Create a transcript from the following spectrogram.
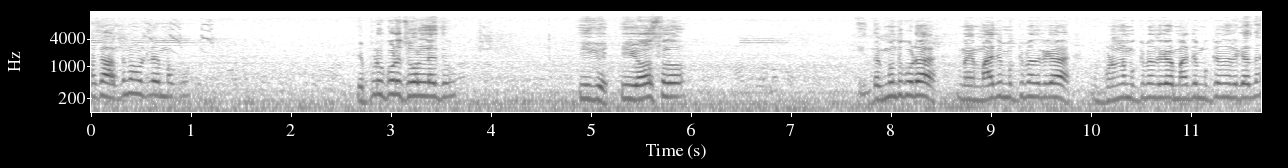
అసలు అర్థం అవ్వట్లేదు మాకు. ఎప్పుడు కూడా చూడలేదు. ఈ ఈ వ్యవస్థలో ఇంతకుముందు కూడా మేము మాజీ ముఖ్యమంత్రిగా ఇప్పుడున్న ముఖ్యమంత్రి గారు మాజీ ముఖ్యమంత్రి కదా?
